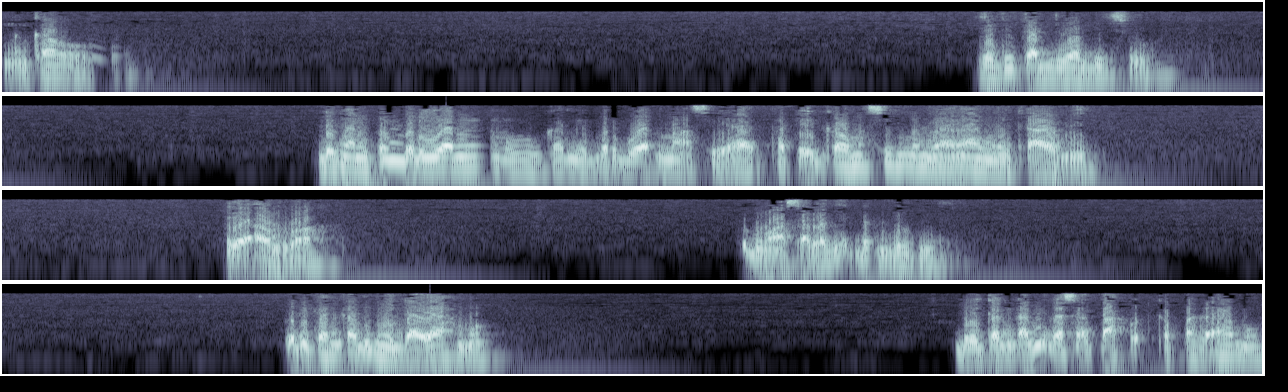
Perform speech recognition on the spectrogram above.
Engkau jadikan dia bisu. Dengan pemberianmu kami berbuat maksiat, tapi engkau masih menyayangi kami. Ya Allah, penguasa langit dan bumi. Berikan kami hidayahmu. Berikan kami rasa takut kepadamu.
